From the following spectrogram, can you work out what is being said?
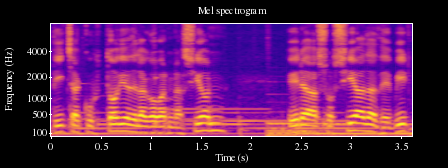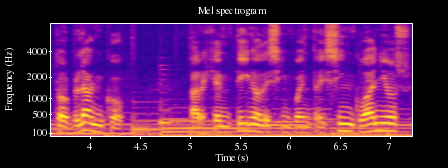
Dicha custodia de la gobernación era asociada de Víctor Blanco, argentino de 55 años,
